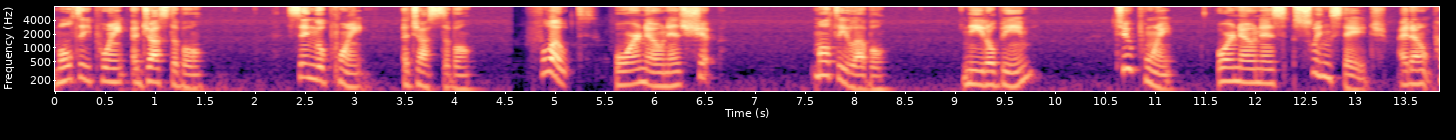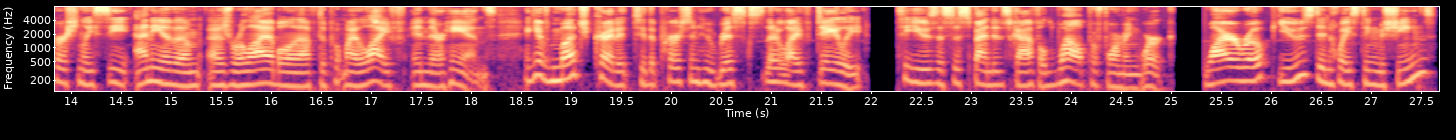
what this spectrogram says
multi-point adjustable, single point adjustable, float, or known as ship, multi-level, needle beam, two point, or known as swing stage. I don't personally see any of them as reliable enough to put my life in their hands. I give much credit to the person who risks their life daily to use a suspended scaffold while performing work. Wire rope used in hoisting machines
